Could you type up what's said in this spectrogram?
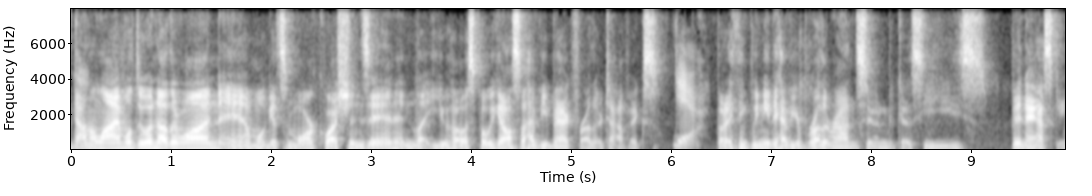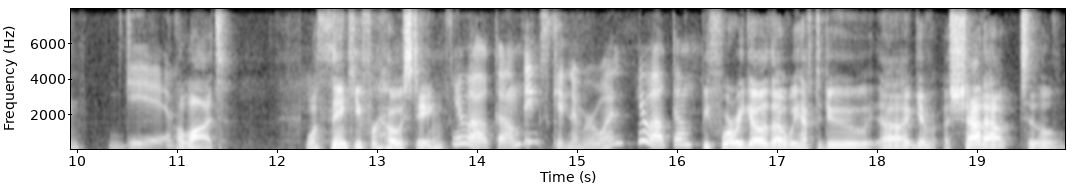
down the line we'll do another one and we'll get some more questions in and let you host. But we can also have you back for other topics. Yeah, But I think we need to have your brother on soon because he's been asking yeah. a lot. Well, thank you for hosting. You're welcome. Thanks, kid number one. You're welcome. Before we go, though, we have to do uh, give a shout out to the,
